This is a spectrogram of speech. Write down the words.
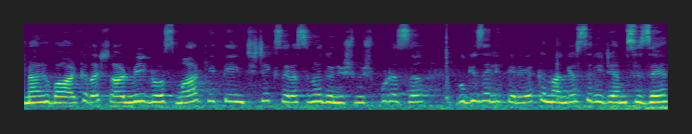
Merhaba arkadaşlar Migros Market'teyim çiçek serasına dönüşmüş burası. Bu güzellikleri yakından göstereceğim size.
